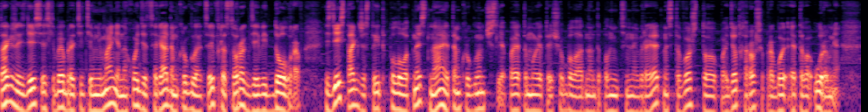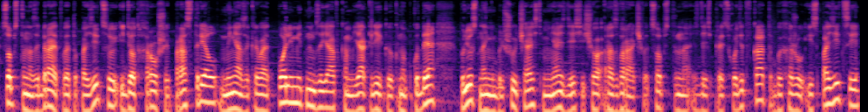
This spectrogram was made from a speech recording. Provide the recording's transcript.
Также здесь, если вы обратите внимание, находится рядом круглая цифра 49 долларов. Здесь также стоит плотность на этом круглом числе, поэтому это еще была одна дополнительная вероятность того, что пойдет хороший пробой этого уровня. Собственно, забирает в эту позицию, идет хороший прострел, меня закрывает по лимитным заявкам, я кликаю кнопку D, плюс на небольшую часть меня здесь еще разворачивает. Собственно, здесь происходит вкат, выхожу из позиции,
